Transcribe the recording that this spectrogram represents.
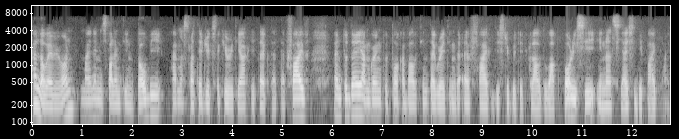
Hello everyone, my name is Valentin Toby. I'm a strategic security architect at F5 and today I'm going to talk about integrating the F5 distributed cloud WAAP policy in a CI/CD pipeline.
